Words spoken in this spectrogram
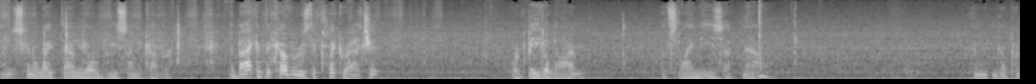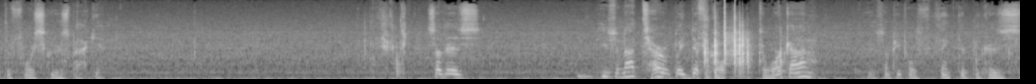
I'm just going to wipe down the old grease on the cover. The back of the cover is the click ratchet or bait alarm. Let's line these up now. And we can go put the four screws back in. So there's, these are not terribly difficult to work on. Some people think that because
